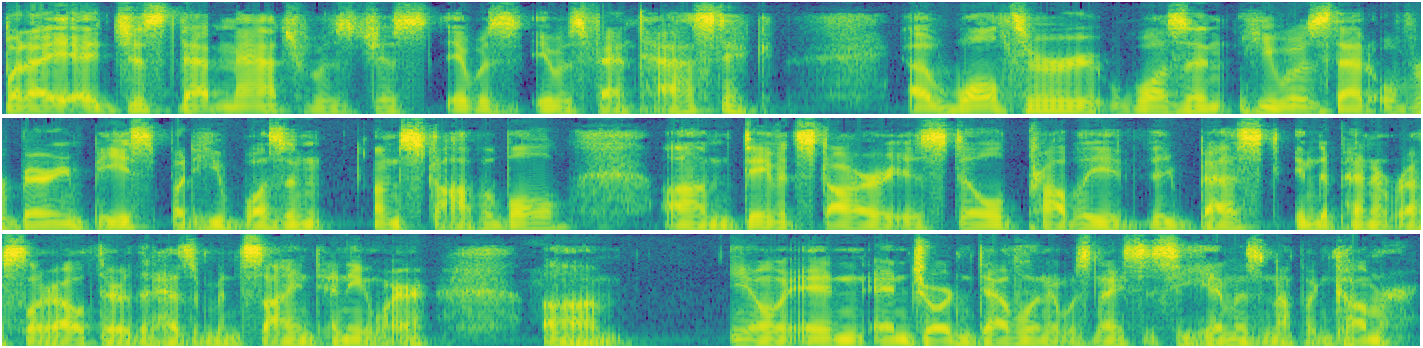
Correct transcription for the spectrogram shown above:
But I, I just that match was just it was it was fantastic. Uh, Walter wasn't he was that overbearing beast, but he wasn't unstoppable. Um, David Starr is still probably the best independent wrestler out there that hasn't been signed anywhere. Um, you know, and and Jordan Devlin, it was nice to see him as an up and comer.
